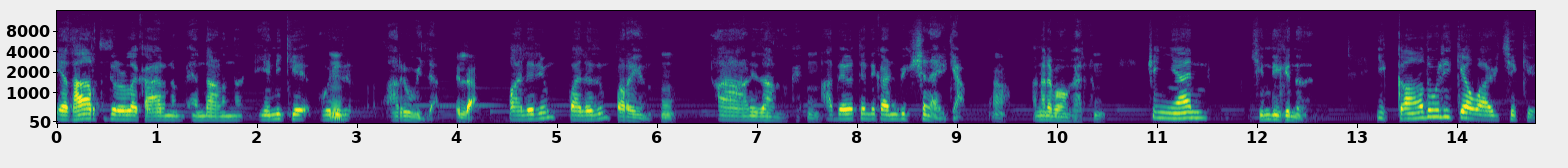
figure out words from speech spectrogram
യഥാർത്ഥത്തിലുള്ള കാരണം എന്താണെന്ന് എനിക്ക് ഒരു അറിവില്ല ഇല്ല. പലരും പലതും പറയുന്നു. ആണ് ഇതാണെന്നൊക്കെ. അദ്ദേഹത്തിന്റെ കൺവിക്ഷൻ ആയിരിക്കാം. അങ്ങനെ പോകാൻ കാരണം. പക്ഷെ ഞാൻ ചിന്തിക്കുന്നത് ഈ കാതോലിക്ക വാഴ്ചയ്ക്ക്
